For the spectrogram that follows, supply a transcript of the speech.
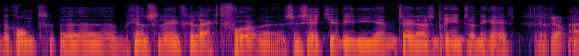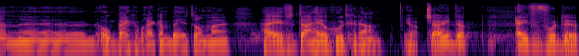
de grondbeginselen heeft gelegd voor eh, zijn zitje die hij in 2023 heeft. Ja. En eh, ook bij gebrek aan beter. Maar hij heeft het daar heel goed gedaan. Zou je dat even voor de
